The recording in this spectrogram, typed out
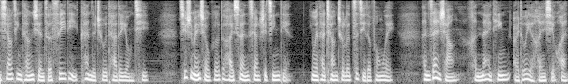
萧敬腾选择 CD，看得出他的勇气。其实每首歌都还算像是经典，因为他唱出了自己的风味，很赞赏，很耐听，耳朵也很喜欢。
